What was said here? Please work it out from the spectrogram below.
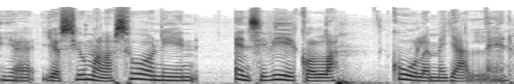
Ja jos Jumala suo, niin ensi viikolla kuulemme jälleen.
